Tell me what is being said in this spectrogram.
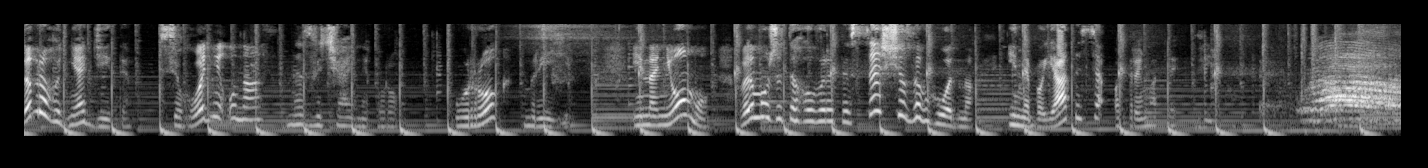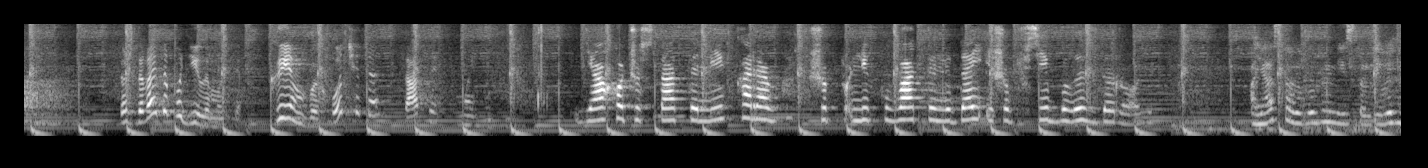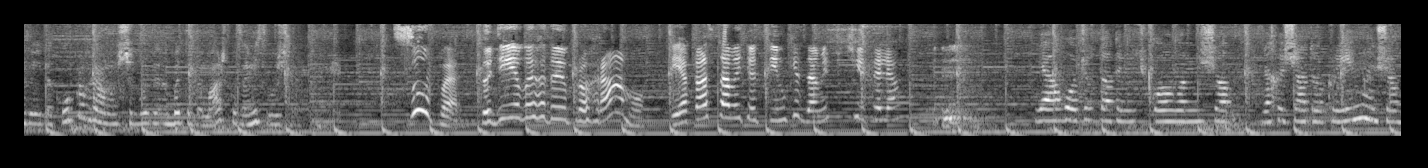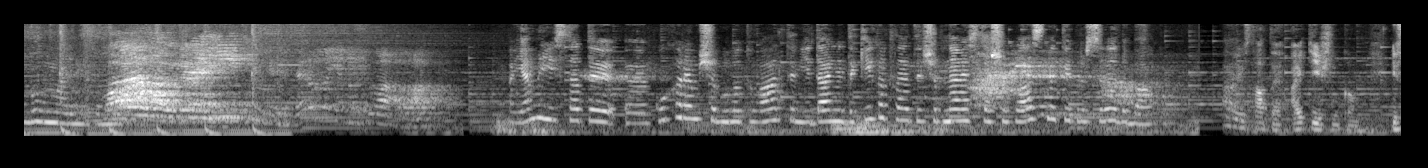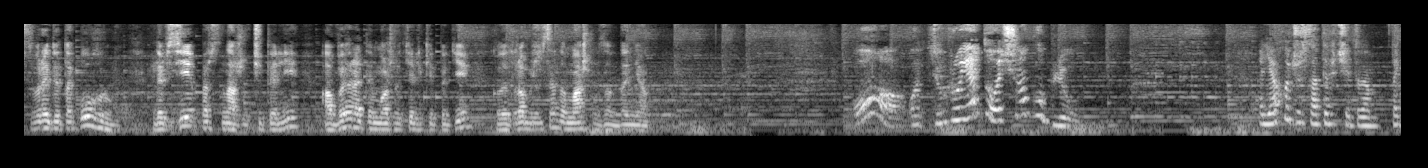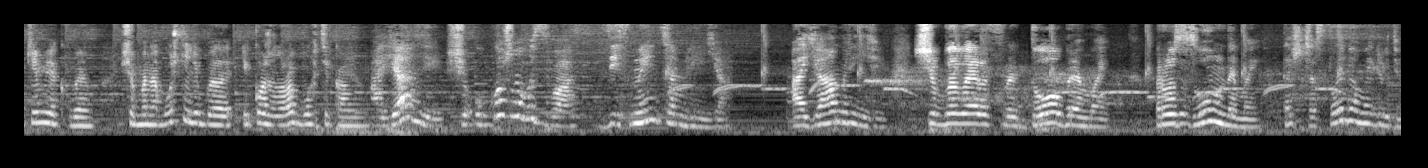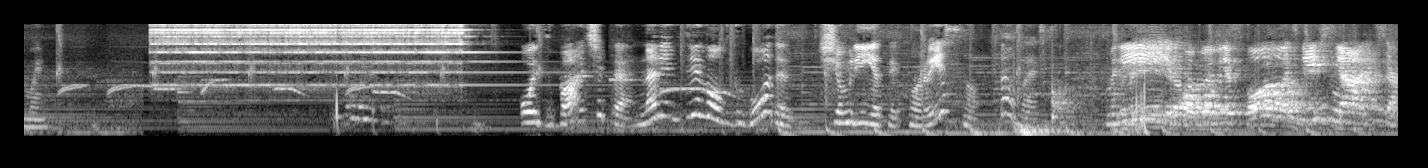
Доброго дня, діти! Сьогодні у нас незвичайний урок урок мрії. І на ньому ви можете говорити все, що завгодно, і не боятися отримати двійку. Тож давайте поділимося, ким ви хочете стати в майбутньому. Я хочу стати лікарем, щоб лікувати людей і щоб всі були здорові. А я стану програмістом і вигадаю таку програму, що буде робити домашку замість учня. Супер! Тоді я вигадаю програму, яка ставить оцінки замість вчителя. Я хочу стати військовим, щоб захищати Україну і щоб був мир. А я мрію стати е, кухарем, щоб готувати в їдальні такі котлети, щоб навіть старшокласники просили добавку. Маю стати айтішником і створити таку гру, де всі персонажі вчителі, а виграти можна тільки тоді, коли зробиш все домашнє завдання. О, оцю гру я точно куплю. А я хочу стати вчителем, таким як ви, щоб мене учні любили і кожен урок був цікавим. А я мрію, що у кожного з вас здійсниться мрія. А я мрію, щоб ви виросли добрими, розумними та щасливими людьми. Ось бачите, навіть дзвінок згоден, що мріяти корисно та весело. Мрії обов'язково здійсняться.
